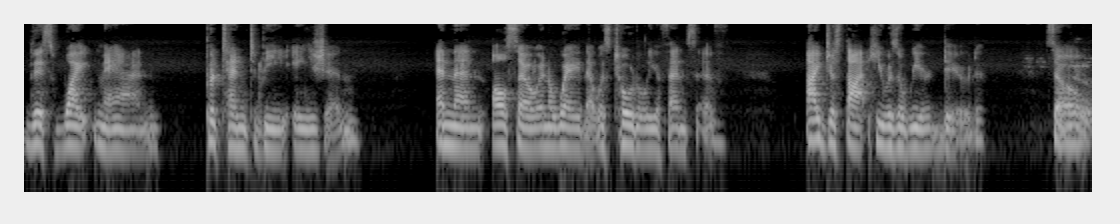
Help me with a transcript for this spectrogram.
this white man pretend to be Asian. And then also in a way that was totally offensive. I just thought he was a weird dude. So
